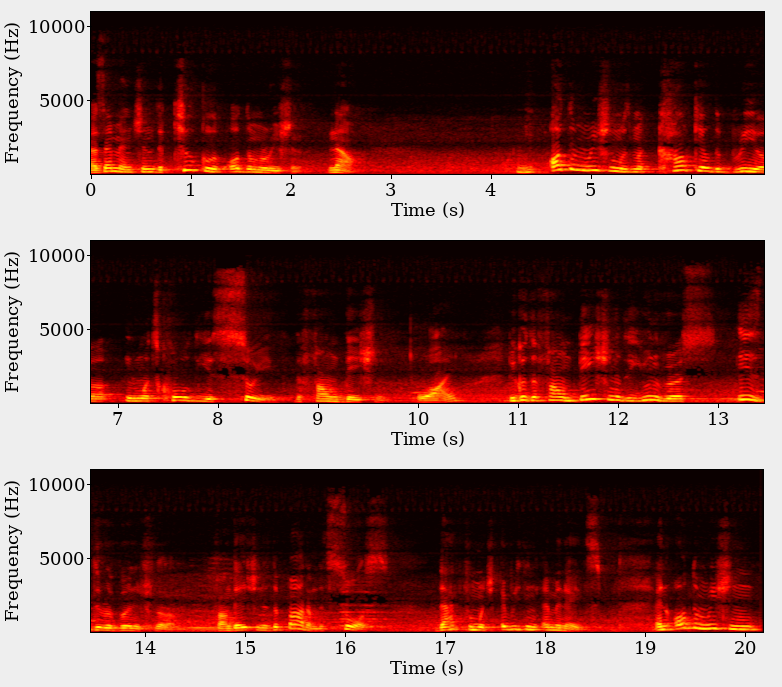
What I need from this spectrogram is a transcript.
as I mentioned, the kilkul of Adam Harishon. Now, Adam Harishon was Makalkel the Bria in what's called the Yisoid, the foundation. Why? Because the foundation of the universe is the Rabbanu Shalom. Foundation is the bottom, the source, that from which everything emanates. And Adam Rishon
